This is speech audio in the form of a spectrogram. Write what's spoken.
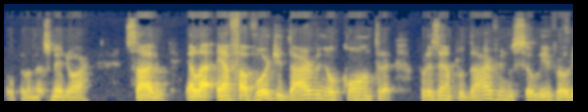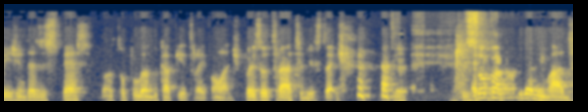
ou pelo menos melhor, sabe? Ela é a favor de Darwin ou contra. Por exemplo, Darwin, no seu livro A Origem das Espécies, estou pulando o capítulo aí, vamos lá, depois eu trato disso aí. É. Só para. Tudo animado.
